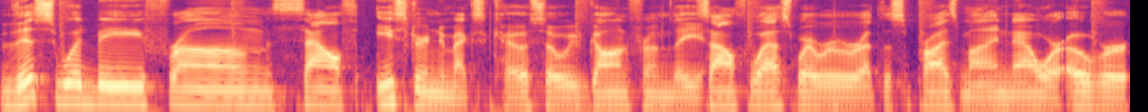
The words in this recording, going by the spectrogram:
This would be from southeastern New Mexico. So we've gone from the southwest where we were at the Surprise Mine. Now we're over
